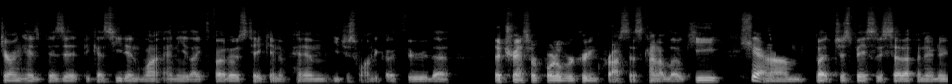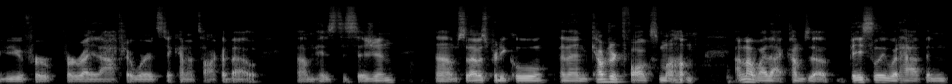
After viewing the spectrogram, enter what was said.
during his visit because he didn't want any like photos taken of him. He just wanted to go through the the transfer portal recruiting process kind of low key. Sure. Um, but just basically set up an interview for for right afterwards to kind of talk about um, his decision. Um, so that was pretty cool. And then Keldric Faulk's mom, I don't know why that comes up. Basically, what happened,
